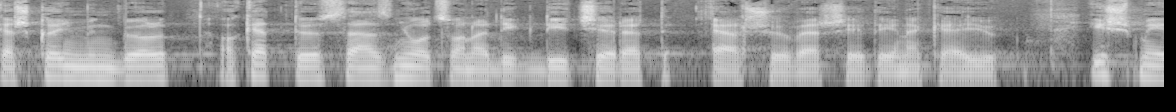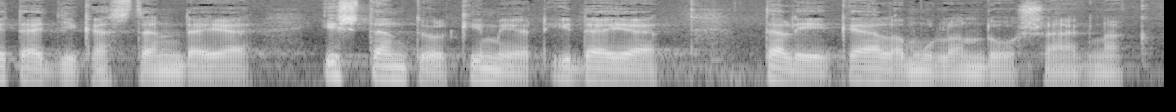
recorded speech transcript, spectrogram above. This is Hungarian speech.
énekes könyvünkből a 280. dicséret első versét énekeljük. Ismét egyik esztendeje, Istentől kimért ideje, telék el a mulandóságnak.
